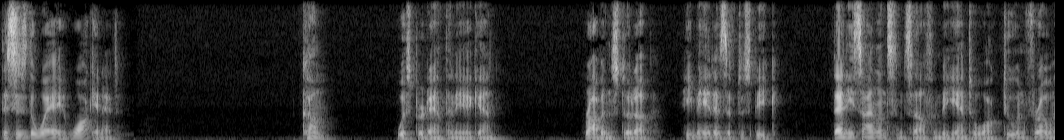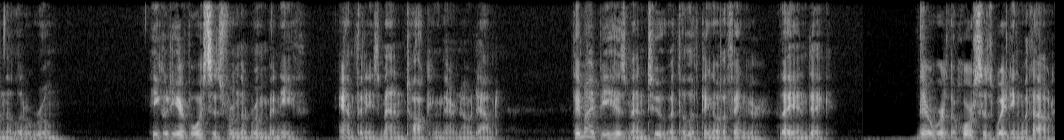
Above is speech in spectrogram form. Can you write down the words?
This is the way, walk in it. Come, whispered Anthony again. Robin stood up. He made as if to speak. Then he silenced himself and began to walk to and fro in the little room. He could hear voices from the room beneath, Anthony's men talking there, no doubt. They might be his men, too, at the lifting of a finger, they and Dick. There were the horses waiting without.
